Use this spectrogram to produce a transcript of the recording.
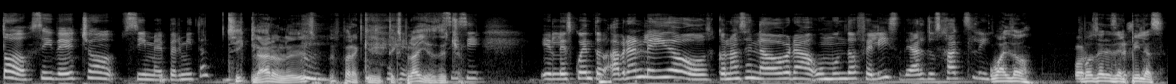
todo, sí, de hecho, si me permiten. Sí, claro, es, es para que te explayes, de sí, hecho. sí. Y les cuento, ¿habrán leído o conocen la obra Un Mundo Feliz de Aldous Huxley? Waldo, Por vos eres del. Pilas.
